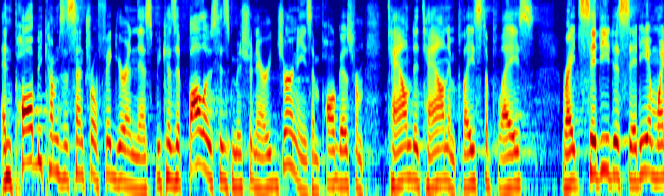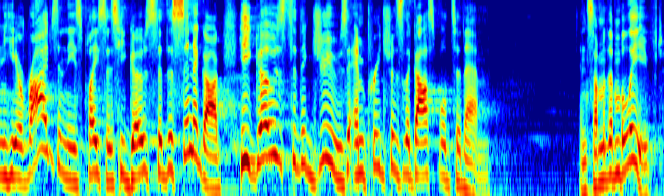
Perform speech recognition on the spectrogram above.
And Paul becomes a central figure in this because it follows his missionary journeys. And Paul goes from town to town and place to place, right? City to city. And when he arrives in these places, he goes to the synagogue, he goes to the Jews and preaches the gospel to them. And some of them believed,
